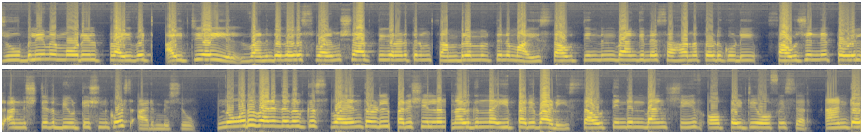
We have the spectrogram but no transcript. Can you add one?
jubilee memorial private I T ഐയിൽ വനിതകളുടെ സ്വയം ശാക്തീകരണത്തിനും സംരംഭത്തിനുമായി സൗത്ത് ഇന്ത്യൻ ബാങ്കിന്റെ സഹകരണത്തോടുകൂടി സൗജന്യ തൊഴിൽ അധിഷ്ഠിത ബ്യൂട്ടീഷ്യൻ കോഴ്സ് ആരംഭിച്ചു. നൂറ് വനിതകൾക്ക് സ്വയം തൊഴിൽ പരിശീലനം നൽകുന്ന ഈ പരിപാടി South Indian Bank chief operative officer Anto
